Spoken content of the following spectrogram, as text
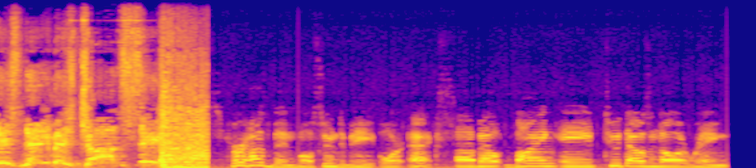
And his name is John C. Her husband, well, soon to be, or ex, about buying a $2,000 ring.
